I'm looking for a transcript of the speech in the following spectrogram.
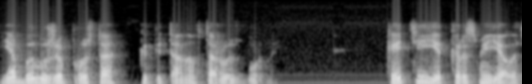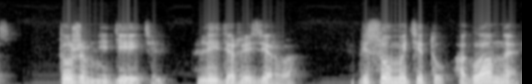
я был уже просто капитаном второй сборной. Кэти едко рассмеялась. Тоже мне деятель, лидер резерва. Весомый титул, а главное,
